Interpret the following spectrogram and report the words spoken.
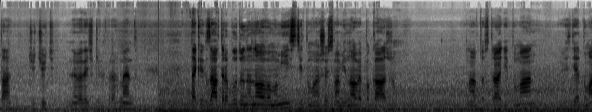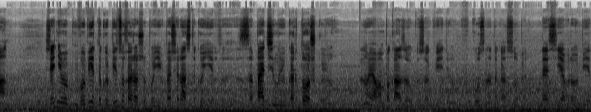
Так, чуть-чуть невеличкий фрагмент. Так як завтра буду на новому місці, то може щось вам і нове покажу. На автостраді туман, везде туман. Сьогодні в обід таку піцу хорошу поїв, перший раз таку їв з запеченою картошкою. Ну, я вам показував кусок відео. Вкусна така супер. 10 євро обід,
